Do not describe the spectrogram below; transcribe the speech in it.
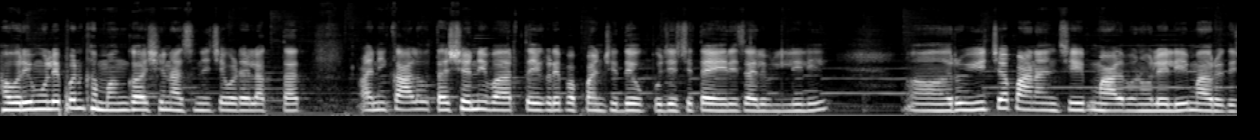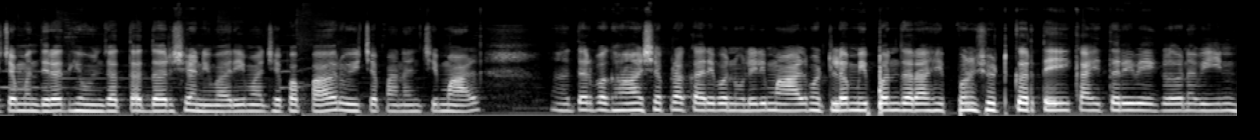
हवरी मुले पण खमंग असे नाचणीचे वडे लागतात. आणि काल होता शनिवार तर इकडे पप्पांची देवपूजेची तयारी चालवलेली रुईच्या पानांची माळ बनवलेली. मारुतीच्या मंदिरात घेऊन जातात दर शनिवारी माझे पप्पा रुईच्या पानांची माळ. तर बघा अशा प्रकारे बनवलेली माळ म्हटलं मी पण जरा हे पण शूट करते. काहीतरी वेगळं नवीन.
